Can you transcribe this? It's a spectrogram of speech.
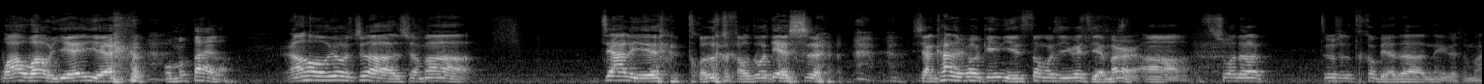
哇哦哇哦爷爷，我们败了，然后又这什么，家里囤了好多电视，想看的时候给你送过去一个解闷儿啊，说的，就是特别的那个什么，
